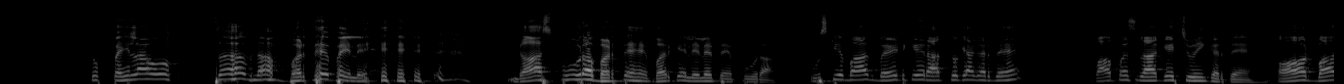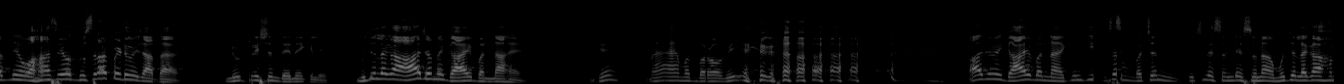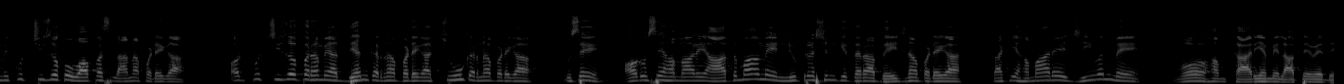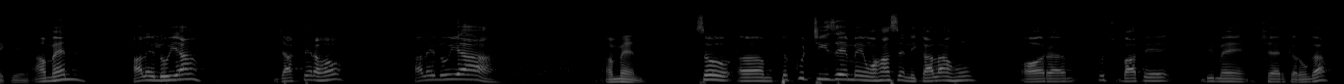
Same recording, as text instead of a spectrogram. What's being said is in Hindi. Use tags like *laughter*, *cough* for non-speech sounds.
तो पहला वो सब ना भरते पहले। *laughs* घास पूरा भरते हैं, भर के ले लेते हैं पूरा। उसके बाद बैठ के रात को क्या करते हैं? वापस लाके चूइंग करते हैं। और बाद में वहाँ से वो दूसरा पेट में जाता है, न्यूट्रिशन देने के लिए। मुझे लगा आज हमें गाय बनना है। ठीक है? मैं मत बरो अभी। *laughs* आज हमें गाय बनना है क्योंकि वचन पिछले संडे सुना मुझे लगा हमें कुछ चीज़ों को वापस लाना पड़ेगा और कुछ चीज़ों पर हमें अध्ययन करना पड़ेगा चू करना पड़ेगा उसे और उसे हमारे आत्मा में न्यूट्रिशन की तरह भेजना पड़ेगा ताकि हमारे जीवन में वो हम कार्य में लाते हुए देखें। आमेन हाले जागते रहो। हाले लुया अमेन सो तो कुछ चीज़ें मैं वहाँ से निकाला हूँ और अ, कुछ बातें भी मैं शेयर करूँगा।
